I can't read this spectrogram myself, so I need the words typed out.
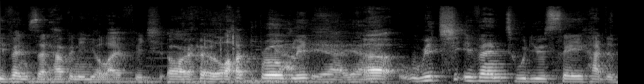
events that happen in your life, which are a lot probably, Yeah, yeah. yeah. Uh, which event would you say had the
